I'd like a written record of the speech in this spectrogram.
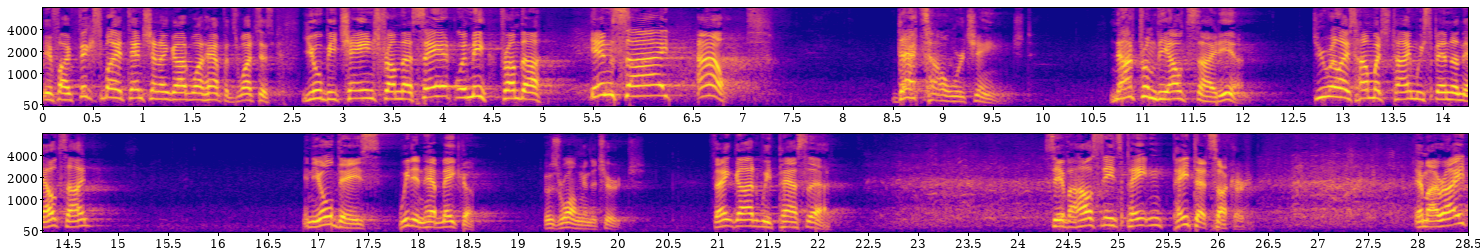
If I fix my attention on God, what happens? Watch this. You'll be changed from the, say it with me, from the inside out. That's how we're changed. Not from the outside in. Do you realize how much time we spend on the outside? In the old days, we didn't have makeup. It was wrong in the church. Thank God we've passed that. See, if a house needs painting, paint that sucker. Am I right?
